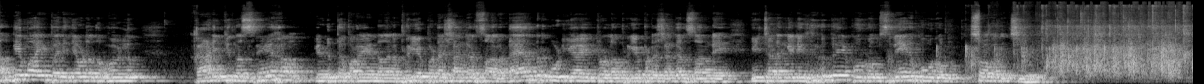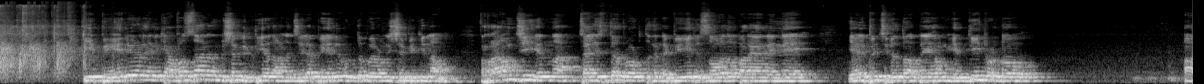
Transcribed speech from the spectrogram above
ആദ്യമായി പരിചയപ്പെടുന്ന പോലും കാണിക്കുന്ന സ്നേഹം എടുത്തു പറയേണ്ടതാണ് പ്രിയപ്പെട്ട ശങ്കർ സാർ. ഡയറക്ടർ കൂടിയായിട്ടുള്ള പ്രിയപ്പെട്ട ശങ്കർ സാറിനെ ഈ ചടങ്ങിൽ ഹൃദയപൂർവം സ്നേഹപൂർവം സ്വാഗതം ചെയ്യും ഈ പേരുകൾ എനിക്ക് അവസാന നിമിഷം കിട്ടിയതാണ്. ചില പേര് വിട്ടുപോയി ക്ഷമിക്കണം. റാംജി എന്ന ചലച്ചിത്ര പ്രവർത്തകന്റെ പേര് സ്വാഗതം പറയാൻ എന്നെ ഏൽപ്പിച്ചിരുന്നു. അദ്ദേഹം എത്തിയിട്ടുണ്ടോ? ആ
